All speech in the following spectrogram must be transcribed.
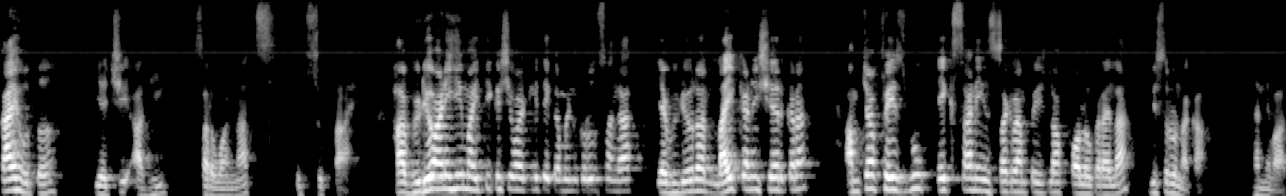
काय होतं याची आधी सर्वांनाच उत्सुकता आहे. हा व्हिडिओ आणि ही माहिती कशी वाटली ते कमेंट करून सांगा. या व्हिडिओला लाईक आणि शेअर करा. आमच्या फेसबुक एक्स आणि इंस्टाग्राम पेजला फॉलो करायला विसरू नका. धन्यवाद.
